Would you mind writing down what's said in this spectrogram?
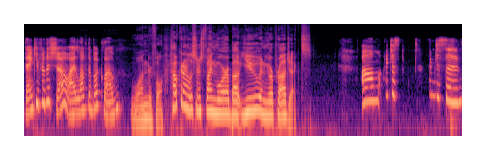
thank you for the show. I love the book club. Wonderful. How can our listeners find more about you and your projects? Um, I just, I'm just a,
